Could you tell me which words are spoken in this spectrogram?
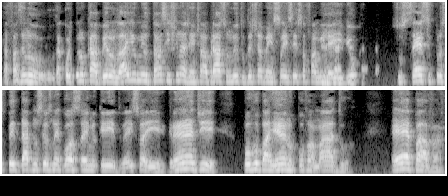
Tá fazendo, tá cortando o cabelo lá e o Milton assistindo a gente. Um abraço, Milton, Deus te abençoe, você e sua família aí, viu? Sucesso e prosperidade nos seus negócios aí, meu querido. É isso aí. Grande povo baiano, povo amado. É, Pava,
